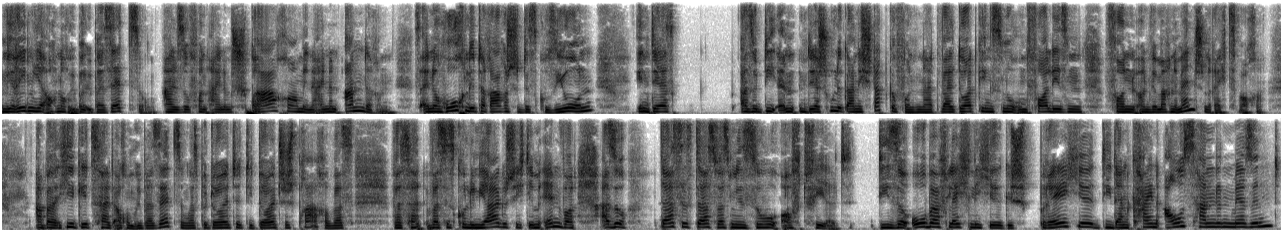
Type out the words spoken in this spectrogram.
Und wir reden hier auch noch über Übersetzung, also von einem Sprachraum in einen anderen. Es ist eine hochliterarische Diskussion, in der es also die in der Schule gar nicht stattgefunden hat, weil dort ging es nur um Vorlesen von und wir machen eine Menschenrechtswoche. Aber hier geht's halt auch um Übersetzung. Was bedeutet die deutsche Sprache? Was was hat was ist Kolonialgeschichte im N-Wort? Also das ist das, was mir so oft fehlt. Diese oberflächliche Gespräche, die dann kein Aushandeln mehr sind,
